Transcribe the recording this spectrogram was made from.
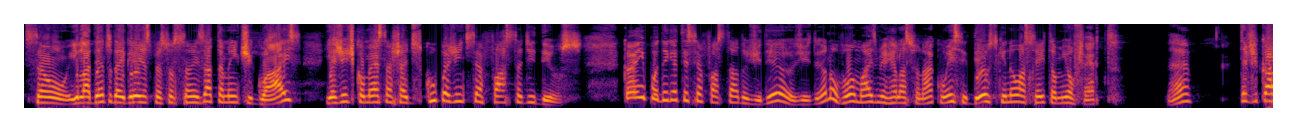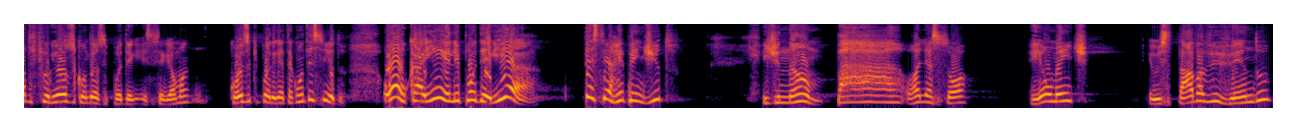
são, e lá dentro da igreja as pessoas são exatamente iguais, e a gente começa a achar desculpa, a gente se afasta de Deus. Caim poderia ter se afastado de Deus, de eu não vou mais me relacionar com esse Deus que não aceita a minha oferta. Né? Ter ficado furioso com Deus poderia, seria uma coisa que poderia ter acontecido. Ou Caim, ele poderia ter se arrependido. E de não, pá, olha só, realmente, eu estava vivendo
